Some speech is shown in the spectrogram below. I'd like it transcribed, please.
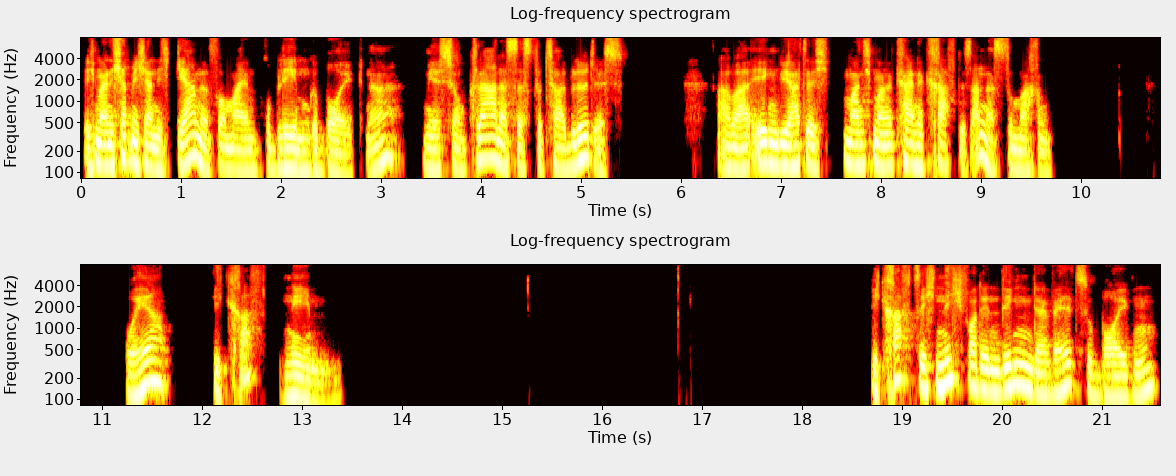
Ich meine, ich habe mich ja nicht gerne vor meinen Problemen gebeugt. Ne? Mir ist schon klar, dass das total blöd ist. Aber irgendwie hatte ich manchmal keine Kraft, es anders zu machen. Woher die Kraft nehmen? Die Kraft, sich nicht vor den Dingen der Welt zu beugen,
